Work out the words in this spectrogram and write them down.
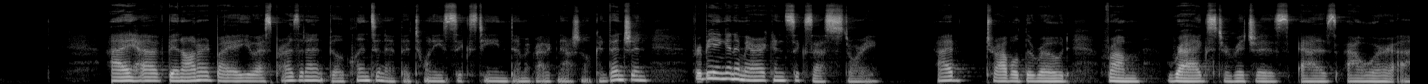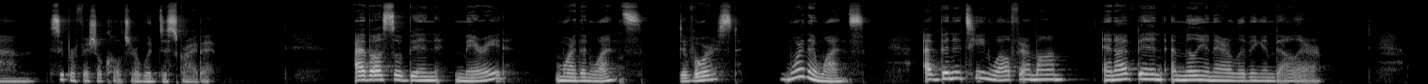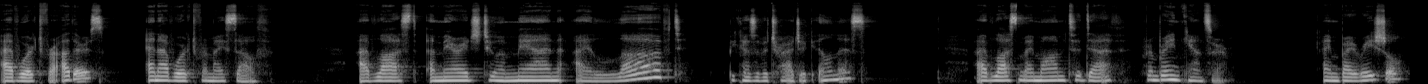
I have been honored by a US President, Bill Clinton, at the 2016 Democratic National Convention for being an American success story. I've traveled the road from rags to riches, as our um, superficial culture would describe it. I've also been married more than once, divorced more than once. I've been a teen welfare mom, and I've been a millionaire living in Bel Air. I've worked for others, and I've worked for myself. I've lost a marriage to a man I loved because of a tragic illness. I've lost my mom to death from brain cancer. I'm biracial,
